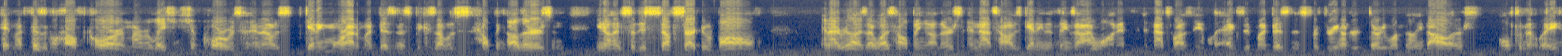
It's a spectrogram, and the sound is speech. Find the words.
hit my physical health core and my relationship core was and I was getting more out of my business because I was helping others and you know and so this stuff started to evolve and I realized I was helping others and that's how I was getting the things I wanted and that's why I was able to exit my business for 331 million dollars ultimately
